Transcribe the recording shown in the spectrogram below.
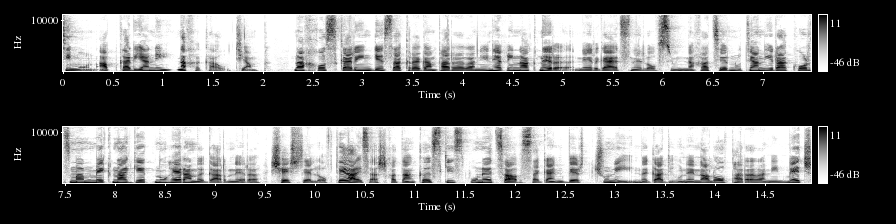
Սիմոն Աբկարյանի նախակահությամբ Նախ Օսկարին գենսակրական բարարանին հեղինակները ներկայացնելով սույն նախաձեռնության իրակորձման մեկնագետն ու հերանեկարները շեշտելով թե այս աշխատանքը սկիզբ ունեցավ սակայն վերջ չունի նկատի ունենալով բարարանին մեջ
